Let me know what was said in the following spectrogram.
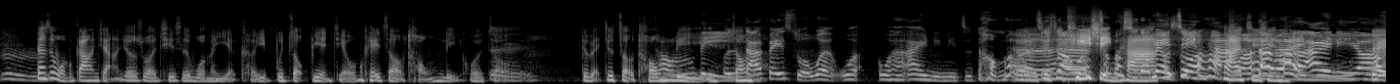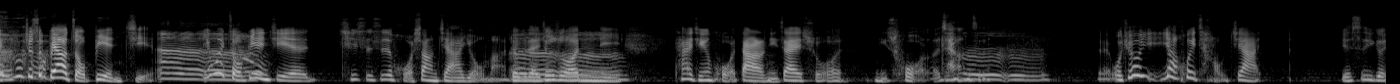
嗯，但是我们刚刚讲，就是说，其实我们也可以不走辩解，我们可以走同理，或者走，对，不对？就走同理，同理答非所问。我我很爱你，你知道吗？对，就是提醒他，提醒他，他提醒他，很爱你哦。对，就是不要走辩解。嗯，因为走辩解其实是火上加油嘛，对不对？就是说你他已经火大了，你再说你错了这样子。嗯嗯，对，我觉得要会吵架。也是一个，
